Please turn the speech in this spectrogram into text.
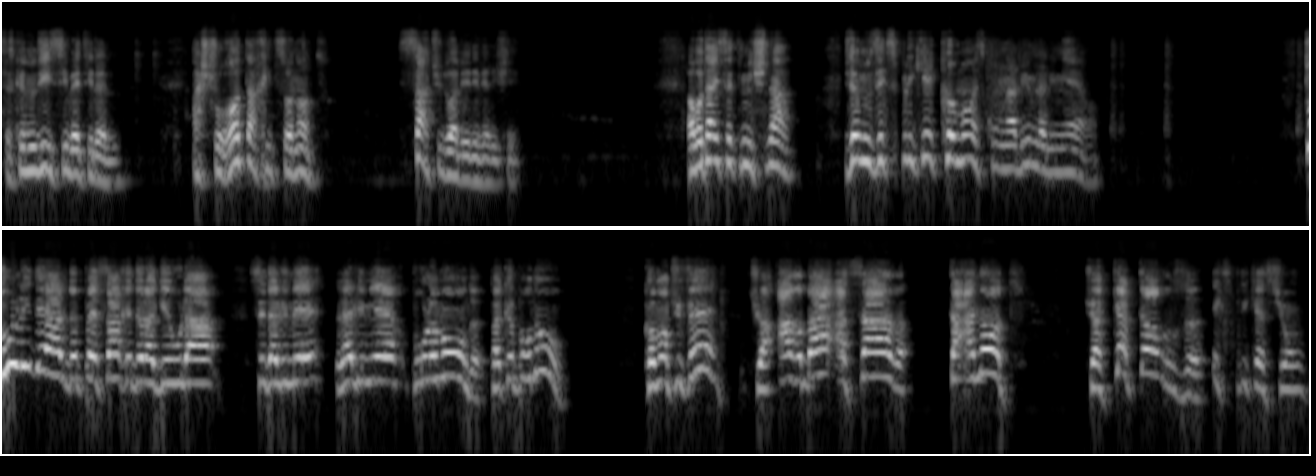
C'est ce que nous dit ici Beth Hillel. Ashurot achitzonot. Ça, tu dois aller les vérifier. Rabotai, cette Mishnah vient nous expliquer comment est-ce qu'on allume la lumière. Tout l'idéal de Pessah et de la Géoula, c'est d'allumer la lumière pour le monde, pas que pour nous. Comment tu fais? Tu as Arba Asar Ta'anot. Tu as 14 explications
